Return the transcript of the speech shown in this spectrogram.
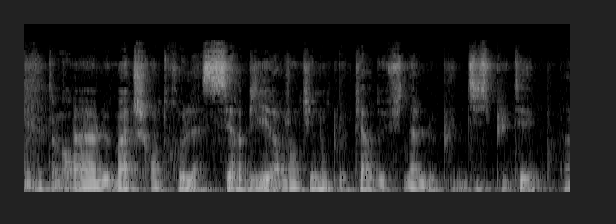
Exactement. Euh, le match entre la Serbie et l'Argentine, donc le quart de finale le plus disputé, euh,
